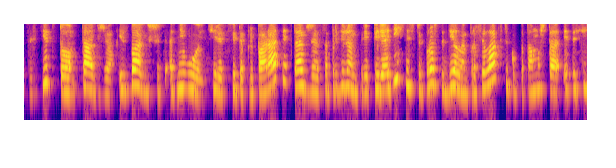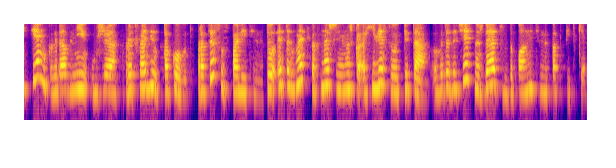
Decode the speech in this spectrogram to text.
цистит, то также, избавившись от него через фитопрепараты, также с определенной периодичностью просто делаем профилактику, потому что эта система, когда в ней уже происходил такой вот процесс воспалительный, то это, знаете, как наша немножко ахиллесова пята. Вот эта часть нуждается в дополнительной подпитке.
